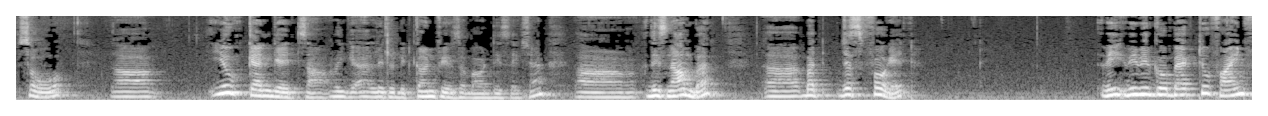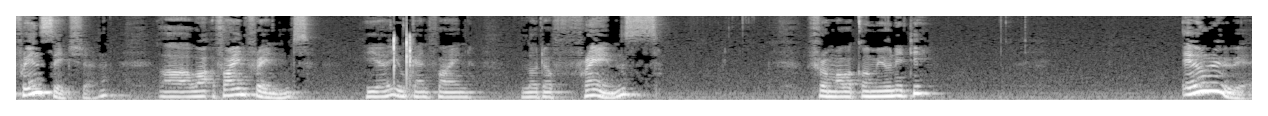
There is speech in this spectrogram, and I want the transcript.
So uh, you can get some a little bit confused about this section, uh, this number, uh, but just forget. We, we will go back to find friends section. Uh, find friends. Here you can find a lot of friends from our community. Everywhere,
